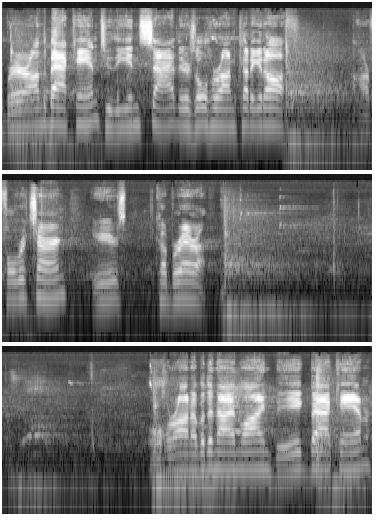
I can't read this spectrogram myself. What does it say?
Cabrera on the backhand to the inside. There's Olharan cutting it off. Powerful return. Here's Cabrera. Olharan up at the nine line. Big backhand.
